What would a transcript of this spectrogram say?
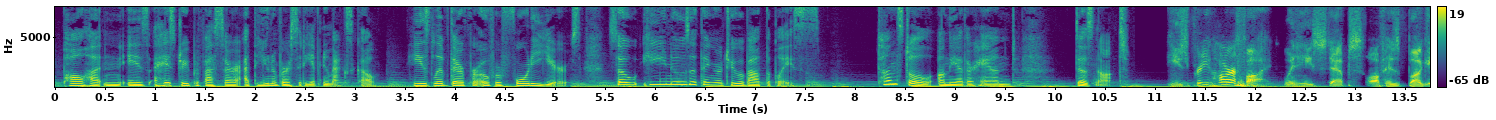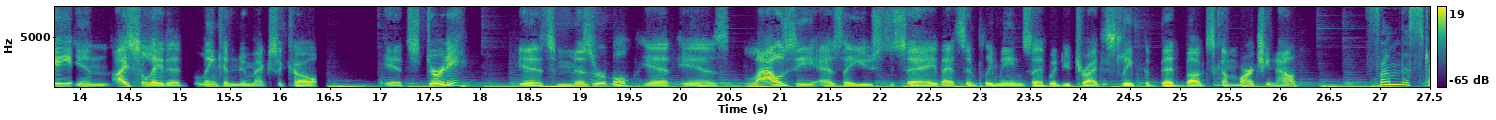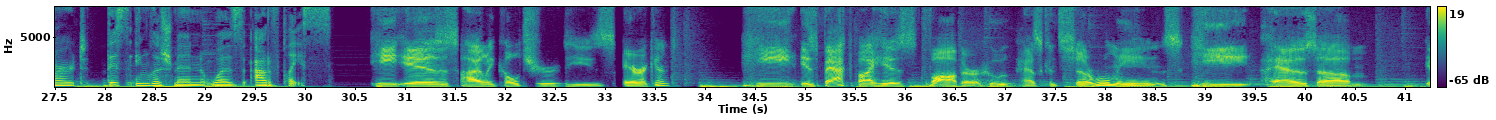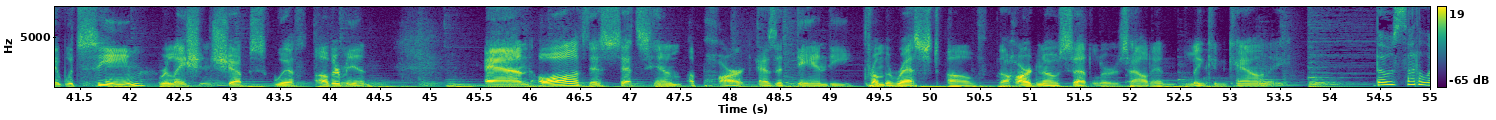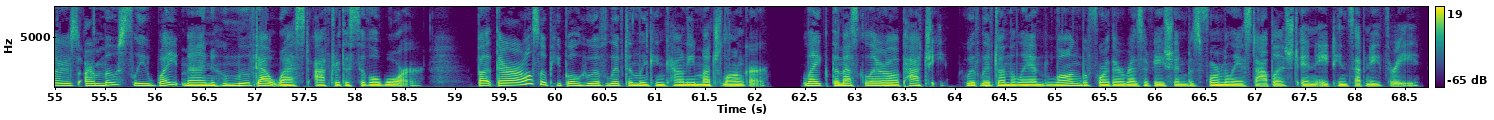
Paul Hutton is a history professor at the University of New Mexico. He's lived there for over 40 years, so he knows a thing or two about the place. Tunstall, on the other hand, does not. He's pretty horrified when he steps off his buggy in isolated Lincoln, New Mexico. It's dirty, it's miserable. It is lousy, as they used to say. That simply means that when you try to sleep, the bed bugs come marching out. From the start, this Englishman was out of place. He is highly cultured, he's arrogant. He is backed by his father, who has considerable means. He has, um, it would seem, relationships with other men. And all of this sets him apart as a dandy from the rest of the hard nosed settlers out in Lincoln County. Those settlers are mostly white men who moved out west after the Civil War. But there are also people who have lived in Lincoln County much longer, like the Mescalero Apache, who had lived on the land long before their reservation was formally established in 1873,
